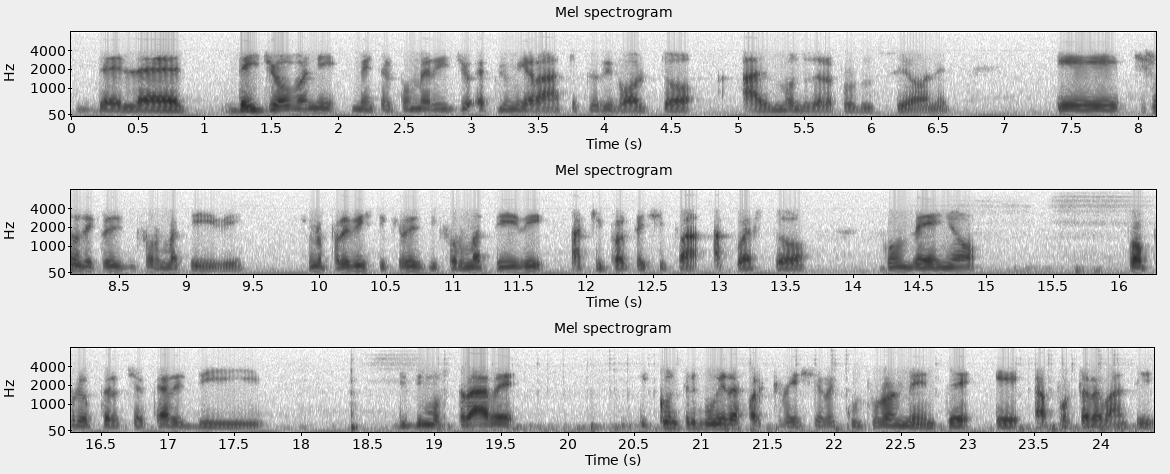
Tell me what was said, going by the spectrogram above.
del, dei giovani, mentre il pomeriggio è più mirato, più rivolto al mondo della produzione. E ci sono dei crediti formativi, sono previsti crediti formativi a chi partecipa a questo convegno proprio per cercare di, di dimostrare di contribuire a far crescere culturalmente e a portare avanti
